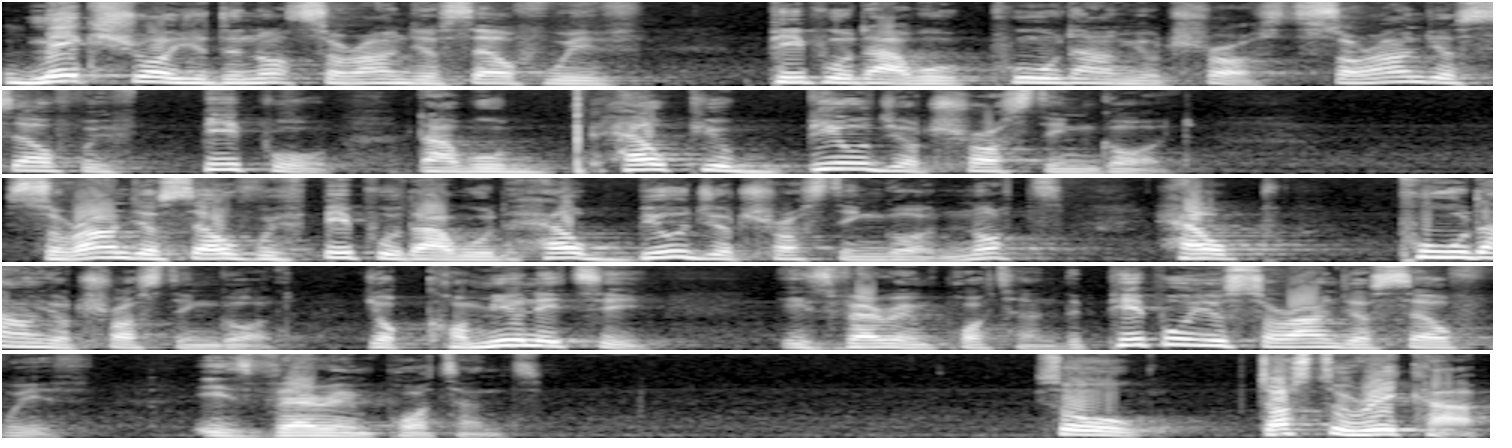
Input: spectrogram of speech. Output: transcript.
make sure you do not surround yourself with people that will pull down your trust. Surround yourself with people that will help you build your trust in God. Surround yourself with people that would help build your trust in God, not help pull down your trust in God. Your community is very important. The people you surround yourself with is very important. So, just to recap,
